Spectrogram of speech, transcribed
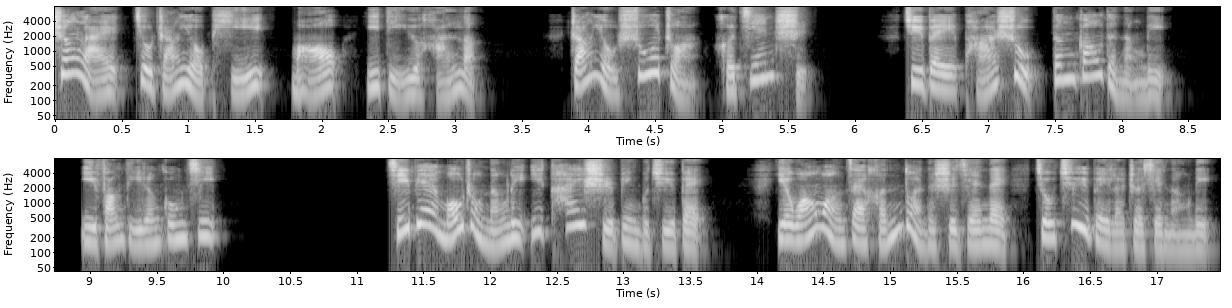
生来就长有皮毛以抵御寒冷，长有缩爪和尖齿，具备爬树登高的能力，以防敌人攻击。即便某种能力一开始并不具备，也往往在很短的时间内就具备了这些能力。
